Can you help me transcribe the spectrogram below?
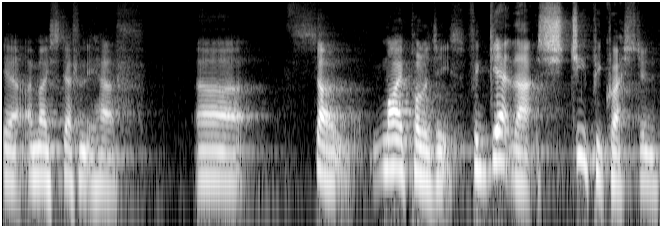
Yeah, I most definitely have. Uh, so, my apologies. Forget that stupid question.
